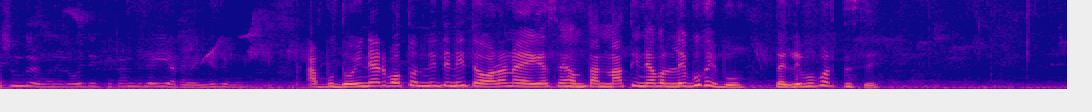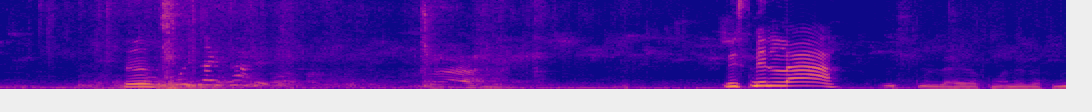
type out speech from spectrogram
দিলে সুন্দর মানে ওই দিকে টান দিলে ইয়াটা ভেঙে যাব। আব্বু দইনের বোতল নিতে নিতে ওরানো হয়ে গেছে এখন তার নাতিনে আবার লেবু খাইবো। তাই লেবু পারতেছে। হ্যাঁ। বিসমিল্লা বিসমিল্লাহির রহমানির রহিম।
